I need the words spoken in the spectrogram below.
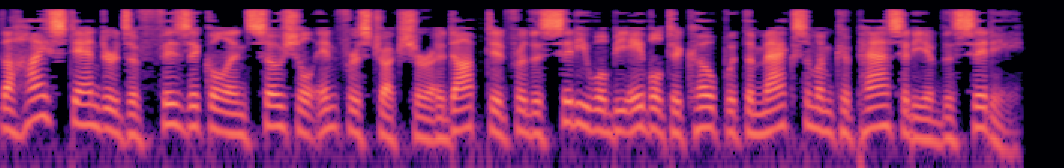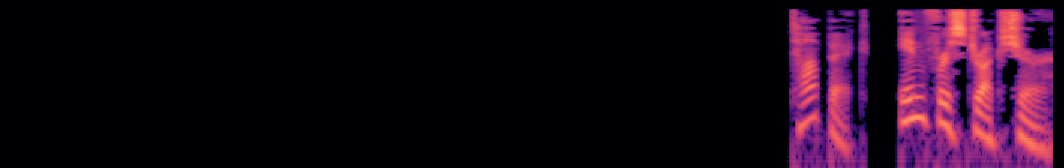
The high standards of physical and social infrastructure adopted for the city will be able to cope with the maximum capacity of the city. Infrastructure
